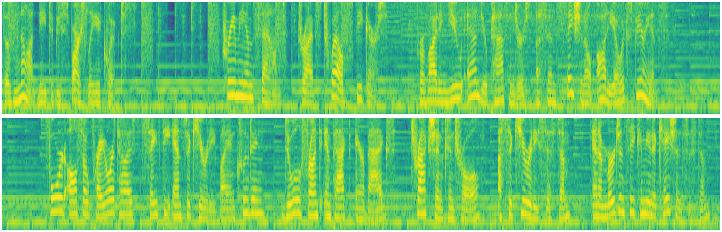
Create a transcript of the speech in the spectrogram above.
does not need to be sparsely equipped. Premium sound drives 12 speakers, providing you and your passengers a sensational audio experience. Ford also prioritized safety and security by including dual front impact airbags, traction control, a security system, an emergency communication system,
